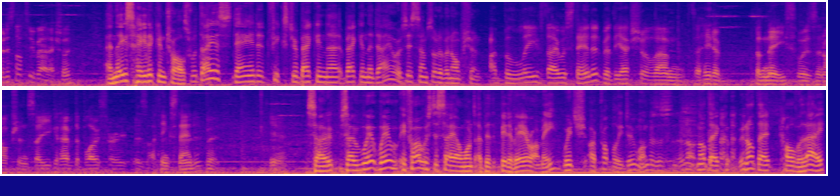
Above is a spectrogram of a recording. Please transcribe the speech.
but it's not too bad actually. And these heater controls, were they a standard fixture back in the back in the day, or is this some sort of an option? I believe they were standard, but the actual um, the heater beneath was an option, so you could have the blow through as I think standard, but yeah. So, so where, where, if I was to say I want a bit, bit of air on me, which I probably do want because it's not, not that not that cold today,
